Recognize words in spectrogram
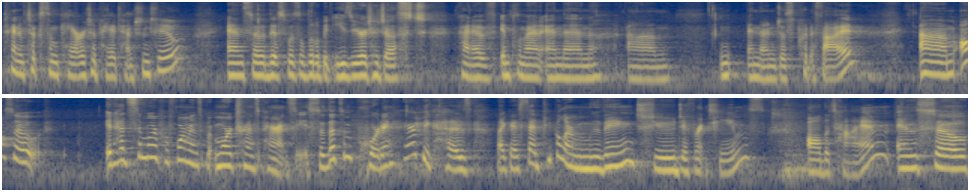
kind of took some care to pay attention to, and so this was a little bit easier to just kind of implement and then, um, and then just put aside. Um, also, it had similar performance but more transparency. So that's important here because, like I said, people are moving to different teams all the time. And so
